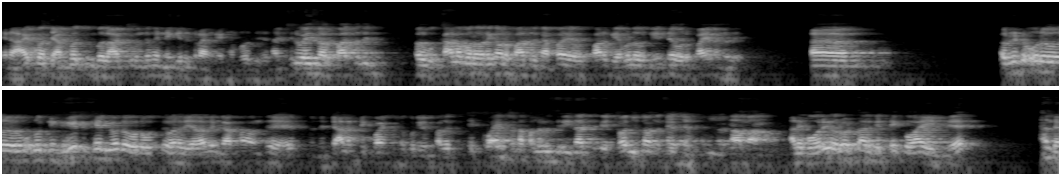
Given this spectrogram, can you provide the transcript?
எனக்கு ஆயிரத்தி தொள்ளாயிரத்தி ஐம்பத்தி ஒன்பது ஆட்சி வந்தவங்க இன்னைக்கு இருக்கிறாங்க போது நான் சிறு வயசுல அவர் பார்த்தது ஒரு காலம் போகிற வரைக்கும் அவர் பார்த்துருக்கேன். அப்போ பாருங்க எவ்வளோ நீண்ட ஒரு பயணம் அது அவர்கிட்ட ஒரு ஒரு நீங்கள் நீங்க கேட்ட கேள்வியோட ஒரு ஒத்து வருது. அதாவது எங்கள் அம்மா வந்து இந்த டேலண்ட் பாயிண்ட் சொல்லக்கூடிய அது டிக் சொன்னா பலருக்கு தெரியுதா? தெரியும் சோஜி அந்த பேச ஆமா. அதுக்கு ஒரே ஒரு ஒருத்தா இருக்கு டெக் வாயிட்டு அந்த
